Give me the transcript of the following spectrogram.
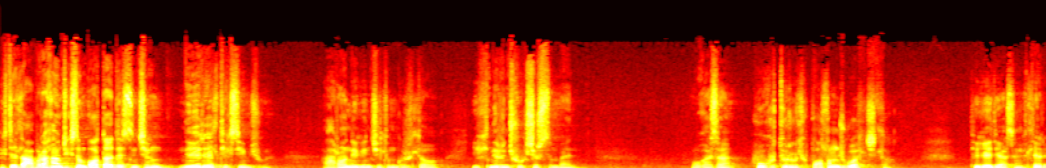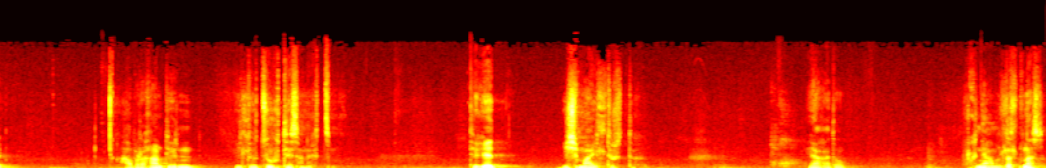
Тэгтэл Авраам ч гэсэн бодоод байсан чинь нэрэл тэгсэн юм шиг байна. 11 жил өнгөрлөө. Эхнэр нь ч хөгшөрсөн байна. Угаасаа хүүхэд төрүүлэх боломжгүй болчлоо. Тэгээд яасан гэхээр Авраам тэр нь илүү зөвхтэй санагдсан. Тэгээд Исмаил төрдөг. Яагаад вэ? Бурхны амлалтнаас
